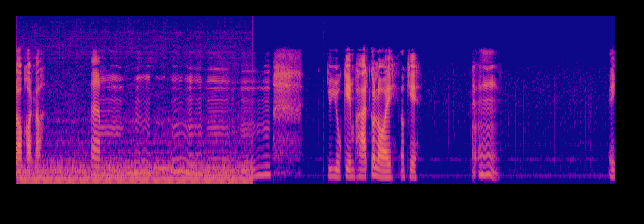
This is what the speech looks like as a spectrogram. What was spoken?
รอก่อนเนาะอืมอยู่ๆเกมพาร์ทก็ลอย โอเคเอ้ย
